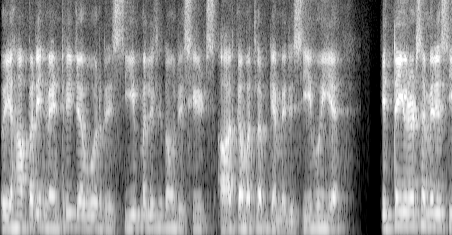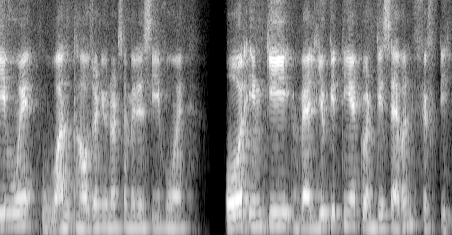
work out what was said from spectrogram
तो यहाँ पर इन्वेंट्री जो है वो रिसीव में लिख सकता हूँ रिसीट्स आर का मतलब कि हमें रिसीव हुई है। कितने यूनिट्स हमें रिसीव हुए वन थाउज़ेंड यूनिट्स हमें रिसीव हुए और इनकी वैल्यू कितनी है? ट्वेंटी सेवन फिफ्टी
